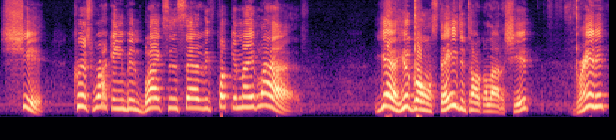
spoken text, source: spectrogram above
Shit, Chris Rock ain't been black since Saturday fucking Night Live. Yeah, he'll go on stage and talk a lot of shit. Granted,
